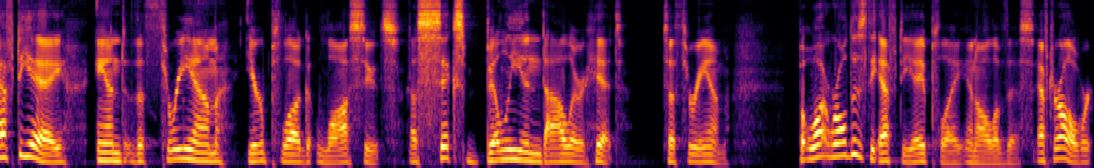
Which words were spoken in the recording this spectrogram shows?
FDA and the 3M earplug lawsuits, a $6 billion hit to 3M. But what role does the FDA play in all of this? After all, we're,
